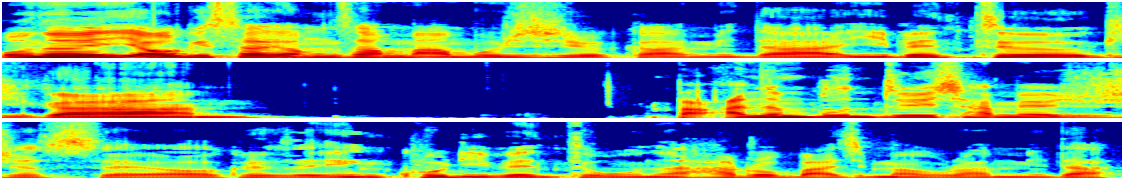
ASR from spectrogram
오늘 여기서 영상 마무리 지을까 합니다. 이벤트 기간 많은 분들이 참여해 주셨어요. 그래서 앵콜 이벤트 오늘 하루 마지막으로 합니다.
